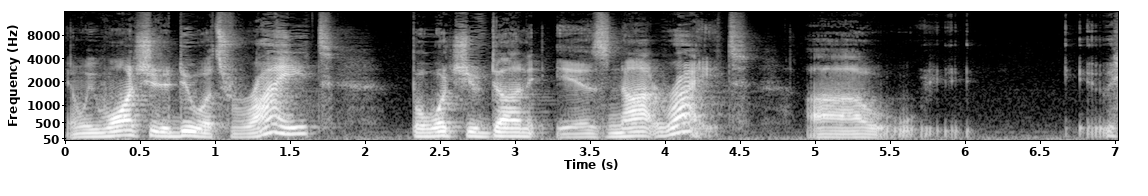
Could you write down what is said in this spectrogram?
and we want you to do what's right, but what you've done is not right. Uh,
